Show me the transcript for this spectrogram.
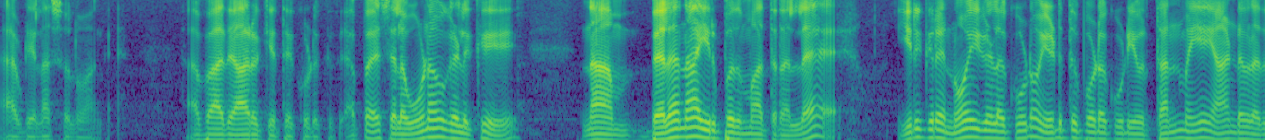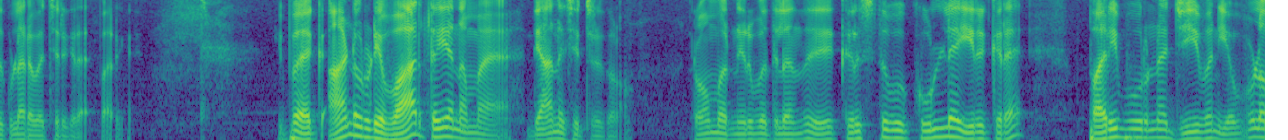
அப்படியெல்லாம் சொல்லுவாங்க. அப்போ அது ஆரோக்கியத்தை கொடுக்குது. அப்போ சில உணவுகளுக்கு நாம் பலனாக இருப்பது மாத்திரமல்ல இருக்கிற நோய்களை கூட எடுத்து போடக்கூடிய ஒரு தன்மையை ஆண்டவர் அதுக்குள்ளார வச்சிருக்கிறார் பாருங்கள் இப்போ ஆண்டவருடைய வார்த்தையை நம்ம தியானிச்சிட்ருக்கிறோம் ரோமர் நிருபத்திலேருந்து கிறிஸ்துவுக்குள்ளே இருக்கிற பரிபூர்ண ஜீவன் எவ்வளோ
